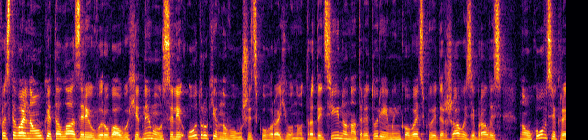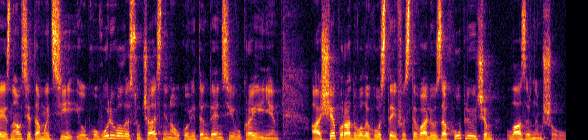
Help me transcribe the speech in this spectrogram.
Фестиваль науки та лазерів вирував вихідними у селі Отруків Новоушицького району. Традиційно на території Міньковецької держави зібрались науковці, краєзнавці та митці і обговорювали сучасні наукові тенденції в Україні. А ще порадували гостей фестивалю захоплюючим лазерним шоу.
